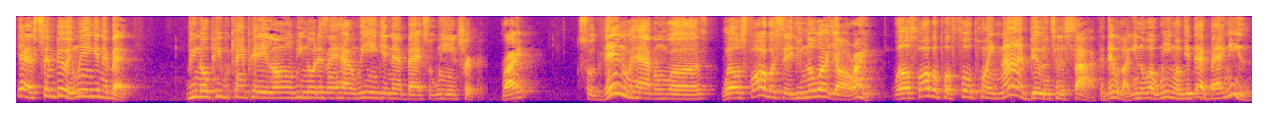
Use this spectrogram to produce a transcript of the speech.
Yeah, it's 10 billion. We ain't getting it back. We know people can't pay their loans. We know this ain't happening. We ain't getting that back, so we ain't tripping, right? So then what happened was Wells Fargo said, you know what, y'all right. Wells Fargo put 4.9 billion to the side because they were like, you know what, we ain't gonna get that back neither.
